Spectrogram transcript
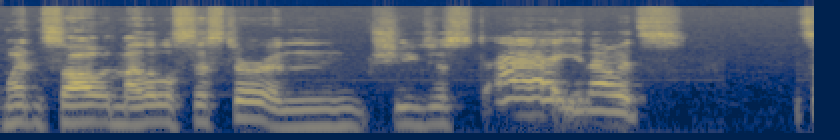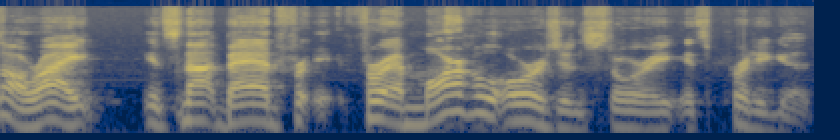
went and saw it with my little sister, and she just, ah, you know, it's it's all right. It's not bad for for a Marvel origin story. It's pretty good.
